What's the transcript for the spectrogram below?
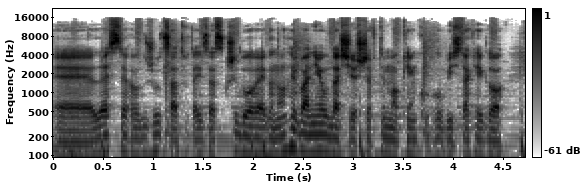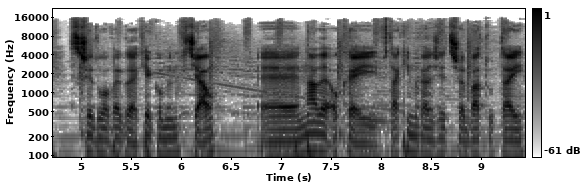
e, Leicester odrzuca tutaj za skrzydłowego, no chyba nie uda się jeszcze w tym okienku kupić takiego skrzydłowego, jakiego bym chciał, E, no ale okej, w takim razie trzeba tutaj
